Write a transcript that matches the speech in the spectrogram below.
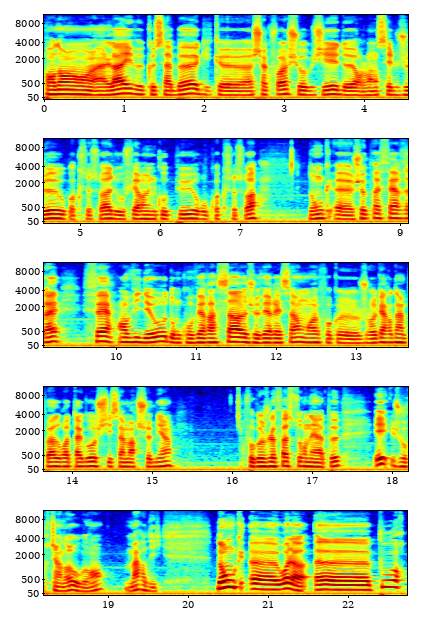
pendant un live que ça bug et que à chaque fois je suis obligé de relancer le jeu ou quoi que ce soit, de vous faire une coupure ou quoi que ce soit. Donc euh, je préférerais faire en vidéo. Donc on verra ça, je verrai ça. Moi, il faut que je regarde un peu à droite à gauche si ça marche bien. Il faut que je le fasse tourner un peu. Et je vous retiendrai au grand mardi. Donc euh, voilà, euh, pour,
